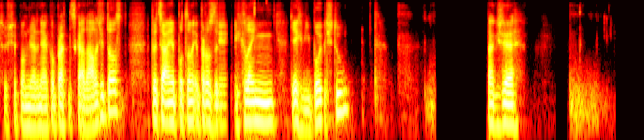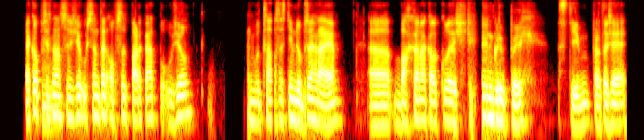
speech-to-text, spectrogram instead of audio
což je poměrně jako praktická záležitost, speciálně potom i pro zrychlení těch výpočtů. Takže jako přiznám se, že už jsem ten offset párkrát použil, docela se s tím dobře hraje. Uh, bacha na calculation grupy s tím, protože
